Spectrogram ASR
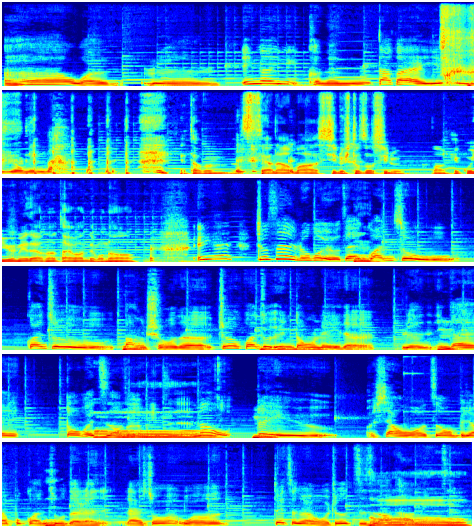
啊，我嗯，应该可能大概也许有名吧。え多分、せやな。まあ、知る人ぞ知る。まあ、結構有名だよな、台湾でもな。应该就是如果有在嗯关注、关注棒球的，就是关注运动类的人，应该都会知道这个名字。哦那我对于像我这种比较不关注的人来说，我对这个人我就只知道他的名字，哦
